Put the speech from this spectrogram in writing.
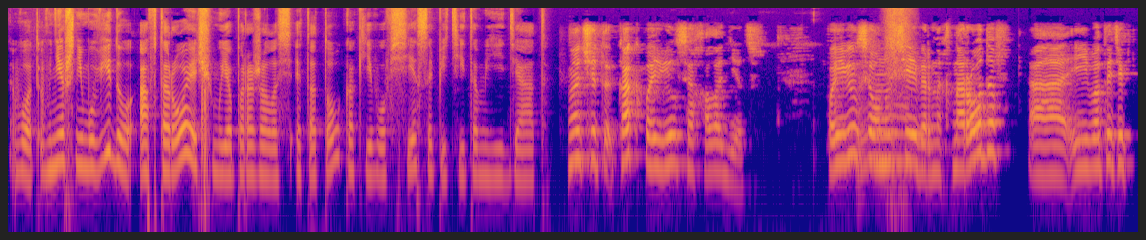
Вот, внешнему виду, а второе, чему я поражалась, это то, как его все с аппетитом едят. Значит, как появился холодец? Появился он у северных народов, а, и вот эти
